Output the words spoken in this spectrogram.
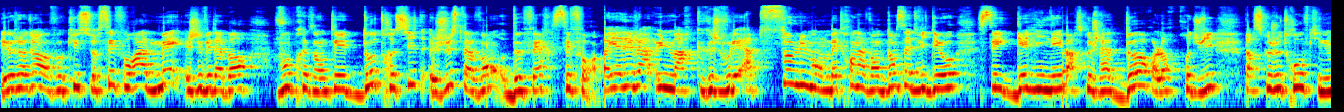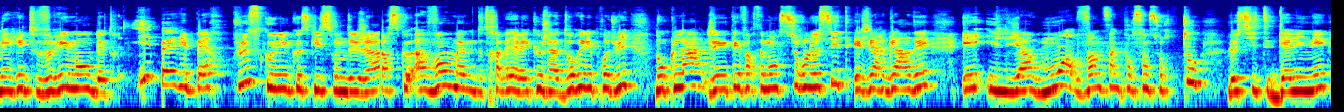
et aujourd'hui on va focus sur Sephora. Mais je vais d'abord vous présenter d'autres sites juste avant de faire Sephora. Il y a déjà une marque que je voulais absolument mettre en avant dans cette vidéo, c'est Galiné parce que j'adore leurs produits, parce que je trouve qu'ils méritent vraiment d'être hyper hyper plus connus que ce qu'ils sont déjà. Parce que avant même de travailler avec eux. J'adorais les produits. Donc là j'ai été forcément sur le site et j'ai regardé. Et il y a moins 25% sur tout le site Galiné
